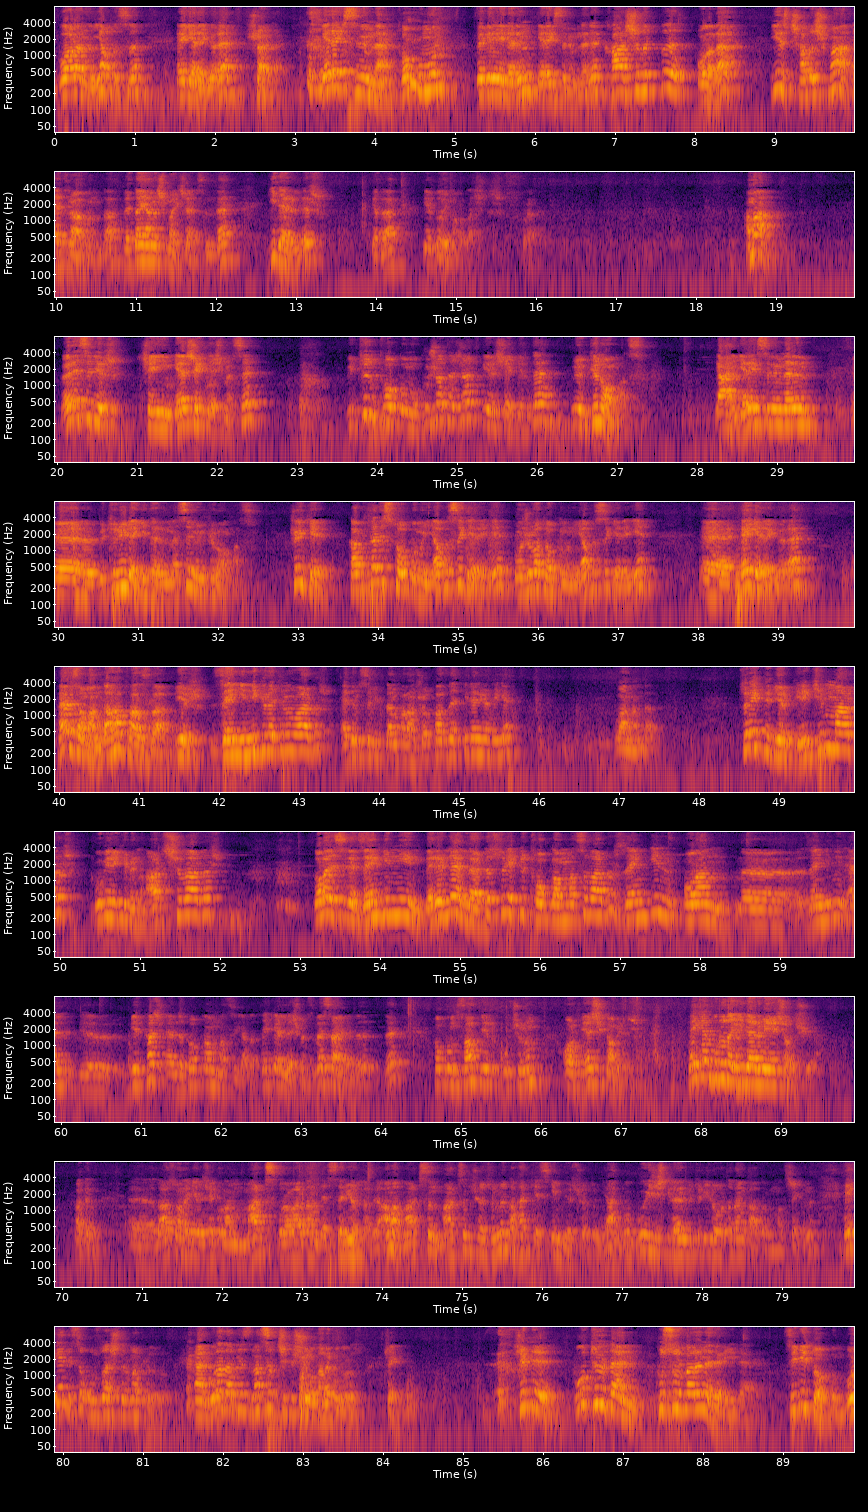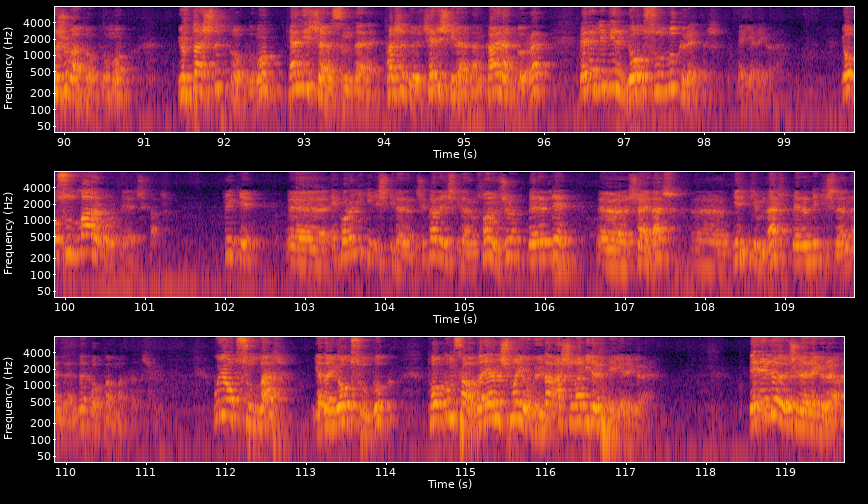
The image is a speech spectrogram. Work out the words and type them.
Bu alanın yapısı Hegel'e göre şöyle. Gereksinimler, toplumun ve bireylerin gereksinimleri karşılıklı olarak bir çalışma etrafında ve dayanışma içerisinde giderilir ya da bir doyuma ulaşılır burada. Ama böylesi bir şeyin gerçekleşmesi bütün toplumu kuşatacak bir şekilde mümkün olmaz. Yani gereksinimlerin e, bütünüyle giderilmesi mümkün olmaz. Çünkü kapitalist toplumun yapısı gereği, burjuva toplumunun yapısı gereği e, Hegel'e göre her zaman daha fazla bir zenginlik üretimi vardır. Adam Smith'ten falan çok fazla etkileniyor Hegel. Bu anlamda. Sürekli bir birikim vardır. Bu birikimin artışı vardır. Dolayısıyla zenginliğin belirli ellerde sürekli toplanması vardır. Zengin olan e, zenginliğin el, e, birkaç elde toplanması ya da tekelleşmesi vesaire de, de toplumsal bir uçurum ortaya çıkabilir. Hegel bunu da gidermeye çalışıyor. Bakın daha sonra gelecek olan Marx buralardan besleniyor tabii ama Marx'ın Marx'ın çözümü daha keskin bir çözüm. Yani bu, bu ilişkilerin bütünüyle ortadan kaldırılması şeklinde. Hegel ise uzlaştırma piyodu. Yani burada biz nasıl çıkış yolları buluruz şeklinde. Şimdi bu türden kusurları nedeniyle sivil toplum, burjuva toplumu, yurttaşlık toplumu kendi içerisinde taşıdığı çelişkilerden kaynaklı olarak belirli bir yoksulluk üretir Hegel'e göre. Yoksullar ortaya çıkar. Çünkü e, ekonomik ilişkilerin, çıkar ilişkilerin sonucu belirli e, şeyler, e, birikimler belirli kişilerin ellerinde toplanmaktadır. Bu yoksullar ya da yoksulluk toplumsal dayanışma yoluyla aşılabilir Hegel'e göre. Belirli ölçülere göre,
